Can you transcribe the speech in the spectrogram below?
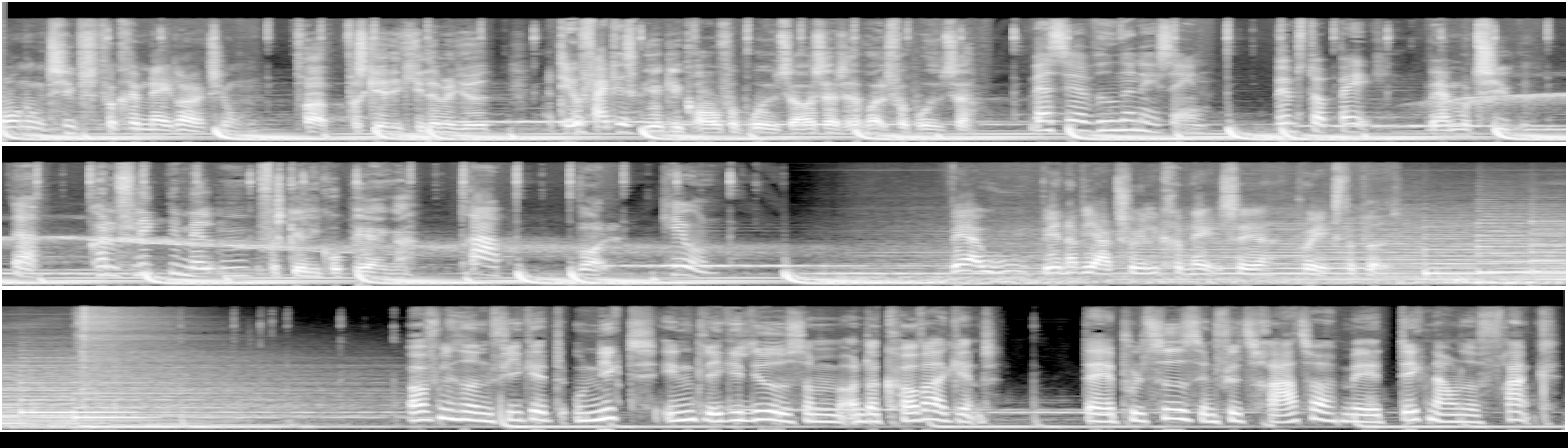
får nogle tips på kriminalreaktionen. Fra forskellige kilder i miljøet. Og det er jo faktisk Virkelig grove forbrydelser, også altså voldsforbrydelser. Hvad ser vidnerne i sagen? Hvem står bag? Hvad er motivet? Ja. Konflikt imellem Forskellige grupperinger. Drab. Vold. Hævn. Hver uge vender vi aktuelle kriminalsager på Ekstrabladet. Offentligheden fik et unikt indblik i livet som undercover-agent, da politiets infiltrator med dæknavnet Frank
